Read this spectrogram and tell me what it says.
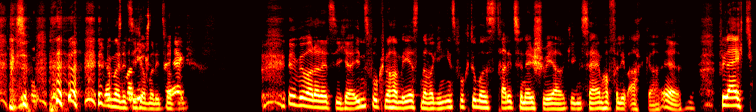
Also, ich bin mir nicht sicher, ob man die zwei ich bin mir da nicht sicher. Innsbruck noch am ehesten, aber gegen Innsbruck tun wir uns traditionell schwer. Gegen Sam hat verliebt 8K. Ja. Vielleicht,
